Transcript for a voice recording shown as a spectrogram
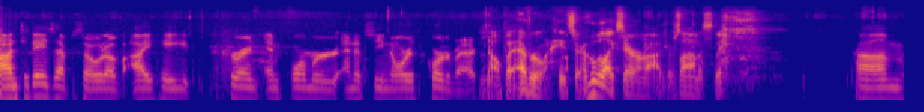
On today's episode of I Hate current and former NFC North quarterbacks. No, but everyone hates Aaron. Who likes Aaron Rodgers, honestly? Um,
